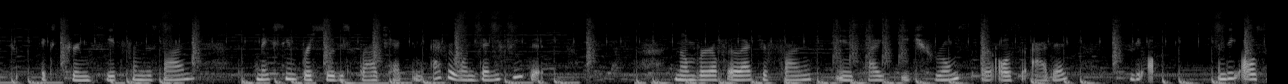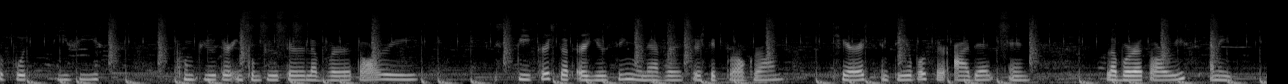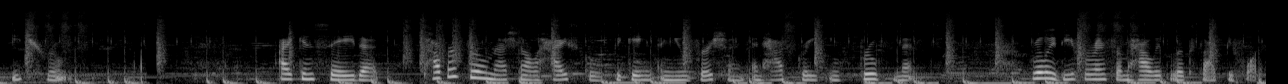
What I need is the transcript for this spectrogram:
extreme heat from the sun that makes him pursue this project and everyone benefited. Number of electric fans inside each rooms are also added. They, and they also put TVs, computer in computer laboratory, speakers that are using whenever there's a program, chairs and tables are added in laboratories and in each room. I can say that Towerville National High School became a new version and has great improvements really different from how it looks like before.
